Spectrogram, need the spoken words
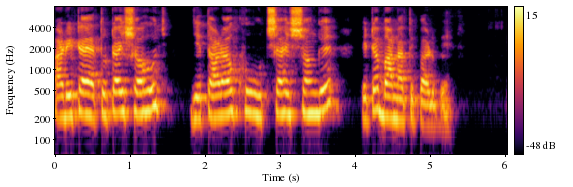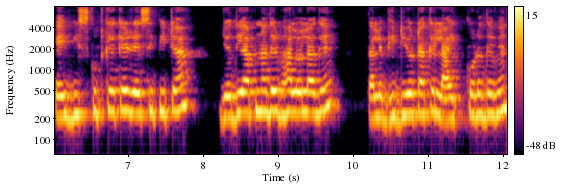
আর এটা এতটাই সহজ যে তারাও খুব উৎসাহের সঙ্গে এটা বানাতে পারবে। এই বিস্কুট কেকের রেসিপিটা যদি আপনাদের ভালো লাগে, তাহলে ভিডিওটাকে লাইক করে দেবেন।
